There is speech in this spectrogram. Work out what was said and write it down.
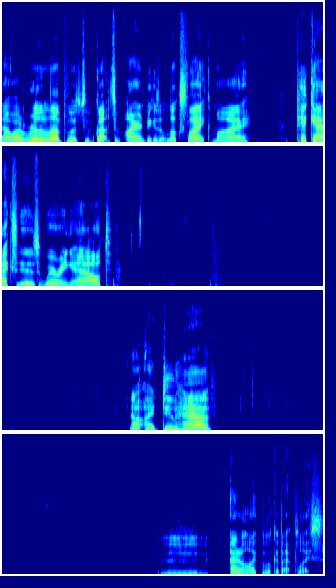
Now, what I really loved was to have gotten some iron because it looks like my pickaxe is wearing out. Now I do have mm, I don't like the look of that place.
